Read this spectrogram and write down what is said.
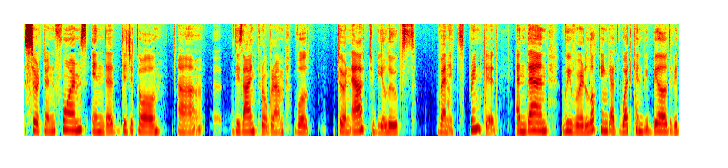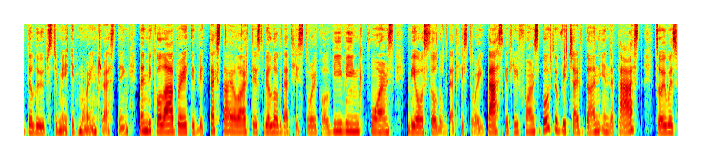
certain forms in the digital uh, design program will turn out to be loops when it's printed. And then we were looking at what can be built with the loops to make it more interesting. Then we collaborated with textile artists. We looked at historical weaving forms. We also looked at historic basketry forms, both of which I've done in the past. So it was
